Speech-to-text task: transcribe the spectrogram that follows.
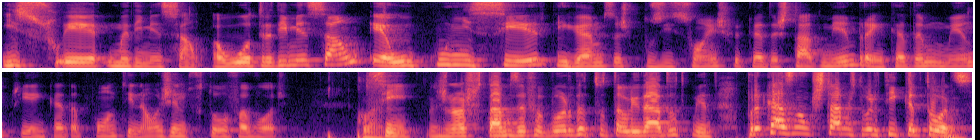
Isso é uma dimensão. A outra dimensão é o conhecer, digamos, as posições que cada Estado-membro, em cada momento e em cada ponto, e não a gente votou a favor. Claro. Sim, mas nós votámos a favor da totalidade do documento. Por acaso não gostámos do artigo 14,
